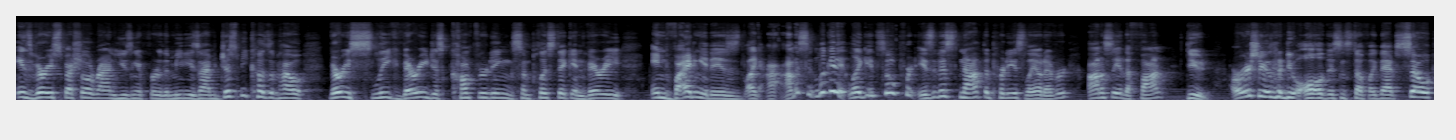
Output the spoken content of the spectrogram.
is very special around using it for the media design just because of how very sleek, very just comforting, simplistic, and very inviting it is. Like, honestly, look at it. Like, it's so pretty. Isn't this not the prettiest layout ever? Honestly, in the font, dude, we're actually going to do all of this and stuff like that. So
